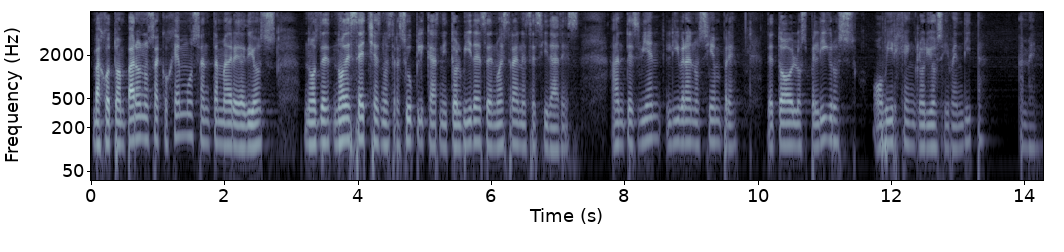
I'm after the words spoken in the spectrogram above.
Bajo tu amparo nos acogemos, Santa Madre de Dios. no deseches nuestras súplicas ni te olvides de nuestras necesidades. Antes bien, líbranos siempre de todos los peligros, oh Virgen gloriosa y bendita. Amén.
